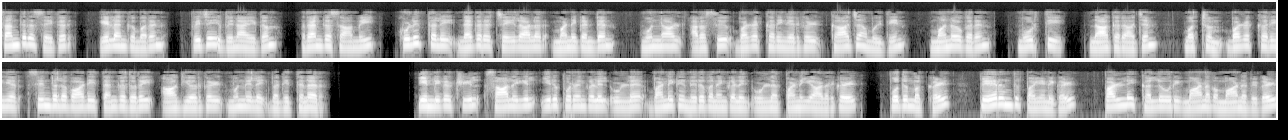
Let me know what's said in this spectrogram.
சந்திரசேகர் இளங்குமரன் விஜய் விநாயகம் ரங்கசாமி குளித்தலை நகரச் செயலாளர் மணிகண்டன் முன்னாள் அரசு வழக்கறிஞர்கள் காஜா மொய்தீன் மனோகரன் மூர்த்தி நாகராஜன் மற்றும் வழக்கறிஞர் சிந்தலவாடி தங்கதுரை ஆகியோர்கள் முன்னிலை வகித்தனர். இந்நிகழ்ச்சியில் சாலையில் இருபுறங்களில் உள்ள வணிக நிறுவனங்களில் உள்ள பணியாளர்கள் பொதுமக்கள் பேருந்து பயணிகள் பள்ளி கல்லூரி மாணவ மாணவிகள்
